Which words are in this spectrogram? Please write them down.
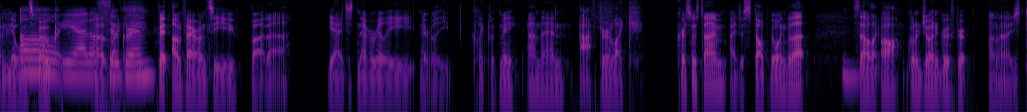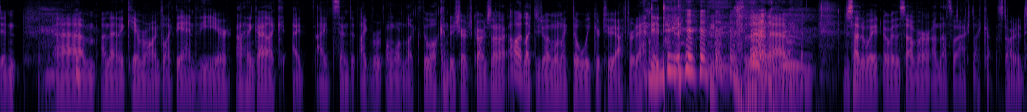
and no one oh, spoke. yeah, that's was so like, grim. bit unfair on CU but uh yeah it just never really never really clicked with me. And then after like Christmas time I just stopped going to that. Mm. so I was like, oh, I'm going to join a growth group. And then I just didn't. Um, and then it came around like the end of the year. And I think I like, I, I sent it like on one, like the welcome to church card. So I'm like, oh, I'd like to join one like the week or two after it ended. so then um, just had to wait over the summer. And that's when I actually like started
